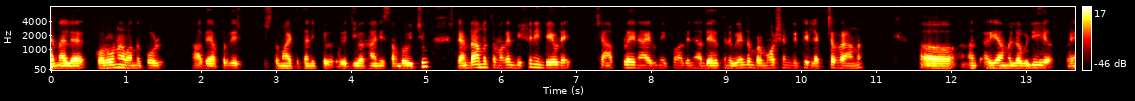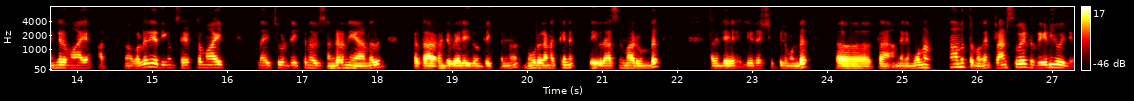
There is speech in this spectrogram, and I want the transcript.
എന്നാൽ കൊറോണ വന്നപ്പോൾ അത് അപ്രതീക്ഷിതമായിട്ട് തനിക്ക് ഒരു ജീവഹാനി സംഭവിച്ചു. രണ്ടാമത്തെ മകൻ മിഷൻ ഇന്ത്യയുടെ ചാപ്ലൈൻ ആയിരുന്നു ഇപ്പോൾ അതിന് അദ്ദേഹത്തിന് വീണ്ടും പ്രൊമോഷൻ കിട്ടി. ലെക്ചറാണ്. അറിയാമല്ലോ വലിയ ഭയങ്കരമായ വളരെയധികം ശ്രേഷ്ഠമായി നയിച്ചുകൊണ്ടിരിക്കുന്ന ഒരു സംഘടനയാണത് കർത്താവിന്റെ വേല ചെയ്തുകൊണ്ടിരിക്കുന്ന നൂറുകണക്കിന് ദേവദാസന്മാരുണ്ട്. അതിന്റെ ലീഡർഷിപ്പിലുമുണ്ട്. അങ്ങനെ മൂന്നാമത്തെ മകൻ ട്രാൻസ് വേൾഡ് റേഡിയോയിൽ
